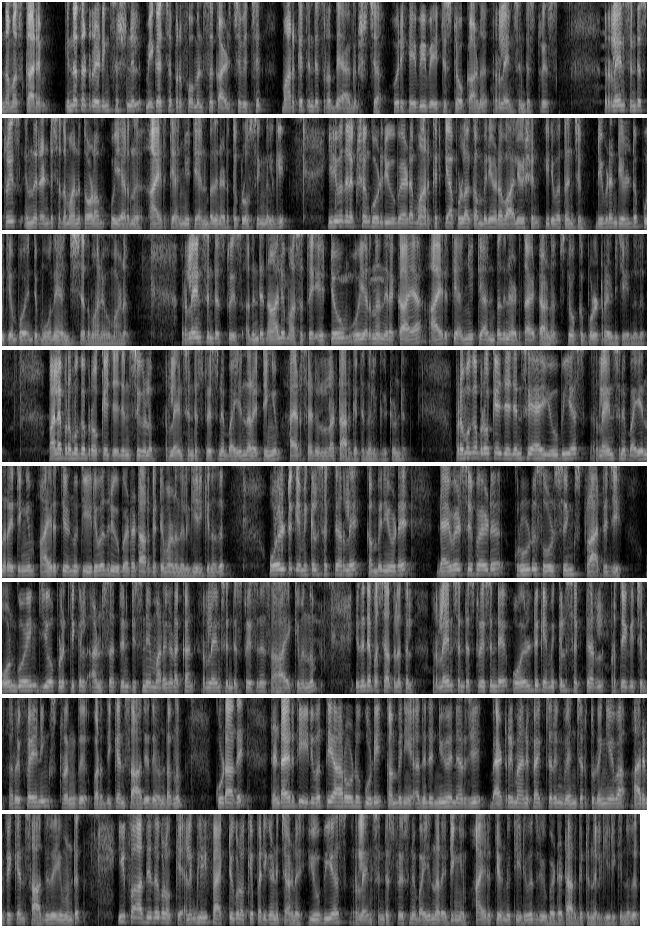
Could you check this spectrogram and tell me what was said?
നമസ്കാരം. ഇന്നത്തെ ട്രേഡിംഗ് സെഷനിൽ മികച്ച പെർഫോമൻസ് കാഴ്ചവെച്ച് മാർക്കറ്റിന്റെ ശ്രദ്ധ ആകർഷിച്ച ഒരു ഹെവി വെയ്റ്റ് സ്റ്റോക്കാണ് റിലയൻസ് ഇൻഡസ്ട്രീസ്. റിലയൻസ് ഇൻഡസ്ട്രീസ് ഇന്ന് രണ്ട് ശതമാനത്തോളം ഉയർന്ന് ആയിരത്തി അഞ്ഞൂറ്റി അൻപതിനടുത്ത് ക്ലോസിംഗ് നൽകി. ഇരുപത് ലക്ഷം കോടി രൂപയുടെ മാർക്കറ്റ് ക്യാപ്പുള്ള കമ്പനിയുടെ വാല്യൂഷൻ ഇരുപത്തഞ്ചും ഡിവിഡൻഡ് ഈൽഡ് പൂജ്യം പോയിന്റ് മൂന്ന് അഞ്ച് ശതമാനവുമാണ്. റിലയൻസ് ഇൻഡസ്ട്രീസ് അതിന്റെ നാല് മാസത്തെ ഏറ്റവും ഉയർന്ന നിരക്കായ ആയിരത്തി അഞ്ഞൂറ്റി അൻപതിനടുത്തായിട്ടാണ് സ്റ്റോക്ക് ഇപ്പോൾ ട്രേഡ് ചെയ്യുന്നത്. പല പ്രമുഖ ബ്രോക്കേജ് ഏജൻസികളും റിലയൻസ് ഇൻഡസ്ട്രീസിന് എന്ന റേറ്റിംഗും ഹയർ സൈഡിലുള്ള ടാർഗറ്റ് നൽകിയിട്ടുണ്ട്. പ്രമുഖ ബ്രോക്കേജ് ഏജൻസിയായ യു ബി എസ് റിലയൻസിന് എന്ന റേറ്റിംഗും ആയിരത്തി എണ്ണൂറ്റി ഇരുപത് രൂപയുടെ ടാർഗറ്റുമാണ് നൽകിയിരിക്കുന്നത് ഓയിൽ ടു കെമിക്കൽ സെക്ടറിലെ കമ്പനിയുടെ diversified crude sourcing strategy ongoing geo political അൺസർട്ടനിറ്റീസിനെ മറികടക്കാൻ റിലയൻസ് ഇൻഡസ്ട്രീസിനെ സഹായിക്കുമെന്നും ഇതിന്റെ പശ്ചാത്തലത്തിൽ റിലയൻസ് ഇൻഡസ്ട്രീസിന്റെ ഓയിൽ ടു കെമിക്കൽ സെക്ടറിൽ പ്രത്യേകിച്ചും റിഫൈനിങ് സ്ട്രെങ്ത് വർദ്ധിക്കാൻ സാധ്യതയുണ്ടെന്നും കൂടാതെ രണ്ടായിരത്തി ഇരുപത്തിയാറോടുകൂടി കമ്പനി അതിന്റെ new energy battery manufacturing venture തുടങ്ങിയവ ആരംഭിക്കാൻ സാധ്യതയുമുണ്ട്. ഈ സാധ്യതകളൊക്കെ അല്ലെങ്കിൽ ഈ ഫാക്റ്റുകളൊക്കെ പരിഗണിച്ചാണ് യു ബി എസ് റിലയൻസ് ഇൻഡസ്ട്രീസിന് ബൈ എന്ന റേറ്റിംഗും ആയിരത്തി എണ്ണൂറ്റി ഇരുപത് രൂപയുടെ ടാർഗറ്റ് നൽകിയിരിക്കുന്നത്.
